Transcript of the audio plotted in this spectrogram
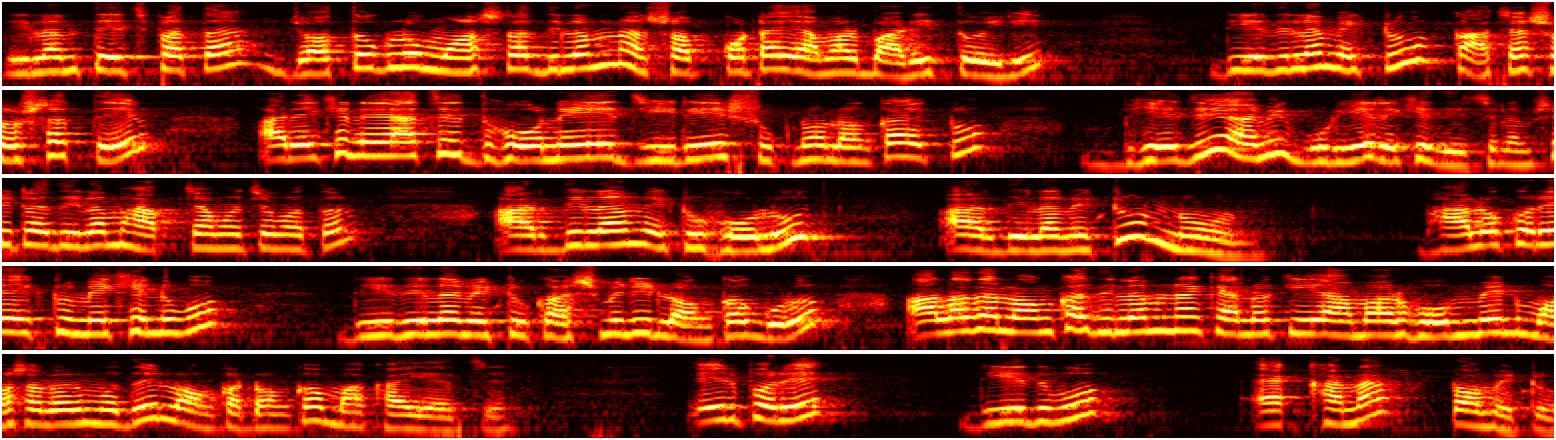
দিলাম তেজপাতা। যতগুলো মশলা দিলাম না সব কটাই আমার বাড়ির তৈরি। দিয়ে দিলাম একটু কাঁচা সর্ষার তেল। আর এখানে আছে ধনে, জিরে, শুকনো লঙ্কা একটু ভেজে আমি গুঁড়িয়ে রেখে দিয়েছিলাম। সেটা দিলাম হাফ চামচের মতন। আর দিলাম একটু হলুদ, আর দিলাম একটু নুন। ভালো করে একটু মেখে নেব। দিয়ে দিলাম একটু কাশ্মীরি লঙ্কা গুঁড়ো। আলাদা লঙ্কা দিলাম না, কেন কি আমার হোমমেড মশলার মধ্যে লঙ্কা টঙ্কা মাখাই আছে। এরপরে দিয়ে দেবো একখানা টমেটো।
